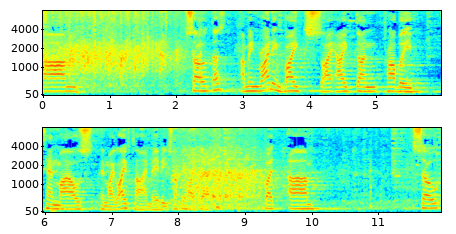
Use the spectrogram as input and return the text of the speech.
um, so does I mean riding bikes? I, I've done probably 10 miles in my lifetime, maybe something like that. But, but um, so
